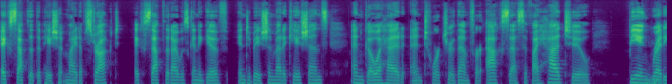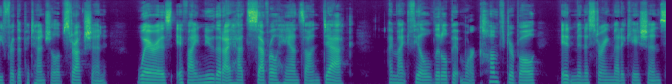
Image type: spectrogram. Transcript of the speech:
accept that the patient might obstruct, accept that I was going to give intubation medications and go ahead and torture them for access if I had to, being mm-hmm. ready for the potential obstruction. Whereas if I knew that I had several hands on deck, I might feel a little bit more comfortable administering medications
